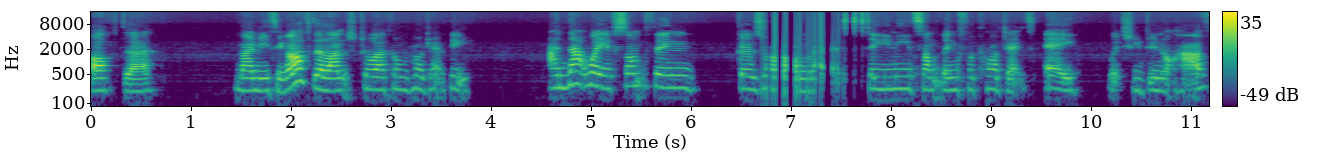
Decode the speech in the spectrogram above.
after my meeting after lunch to work on project B. And that way, if something goes wrong, let's say you need something for project A, which you do not have,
